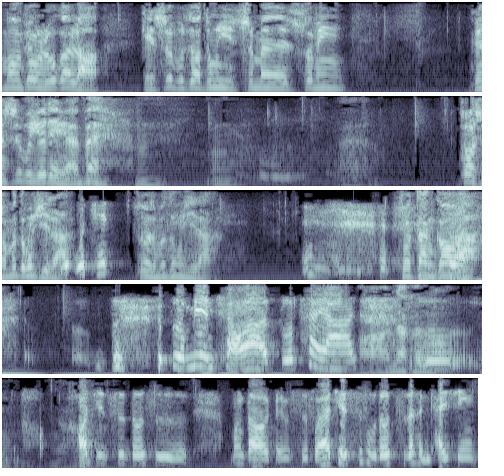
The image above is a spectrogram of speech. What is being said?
梦中如果老给师傅做东西吃嘛，说明跟师傅有点缘分，嗯嗯嗯，哎，做什么东西的？我我前做什么东西的？做蛋糕啊？做做面条啊，做菜啊。啊，那很好。呃，好好几次都是梦到跟师傅，而且师傅都吃的很开心。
